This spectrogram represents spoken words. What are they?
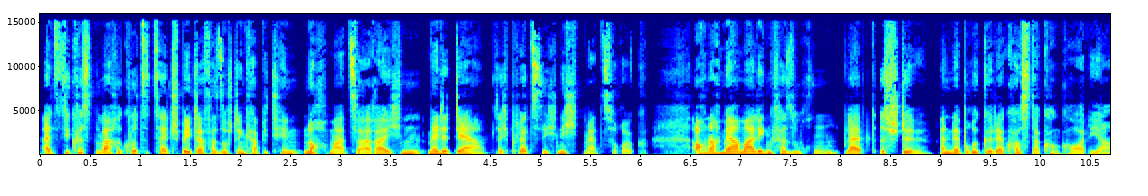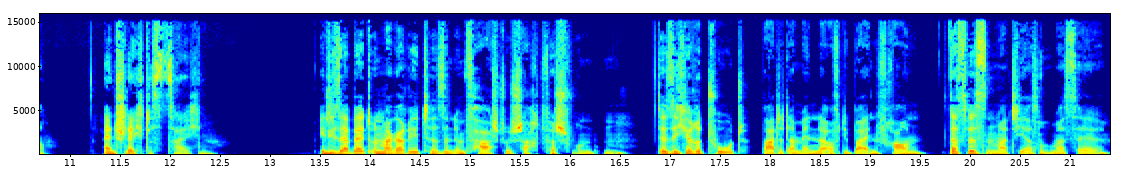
Als die Küstenwache kurze Zeit später versucht, den Kapitän nochmal zu erreichen, meldet der sich plötzlich nicht mehr zurück. Auch nach mehrmaligen Versuchen bleibt es still an der Brücke der Costa Concordia. Ein schlechtes Zeichen. Elisabeth und Margarete sind im Fahrstuhlschacht verschwunden. Der sichere Tod wartet am Ende auf die beiden Frauen. Das wissen Matthias und Marcel.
